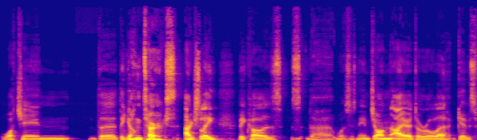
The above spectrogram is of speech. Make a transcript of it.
watching the the Young Turks actually because the what's his name John Iadarola gives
